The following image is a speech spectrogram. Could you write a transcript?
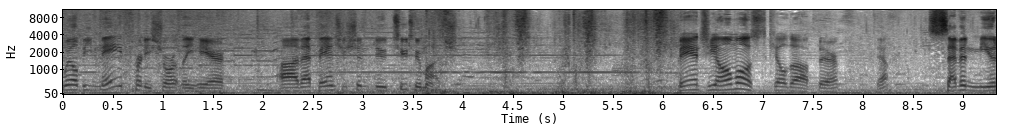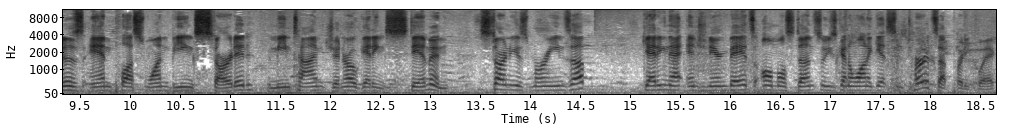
will be made pretty shortly here, uh, that Banshee shouldn't do too, too much. Banshee almost killed off there. Yep. Seven mutas and plus one being started. In the meantime, Jinro getting stim and starting his Marines up. Getting that engineering bay, it's almost done, so he's going to want to get some turrets up pretty quick.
